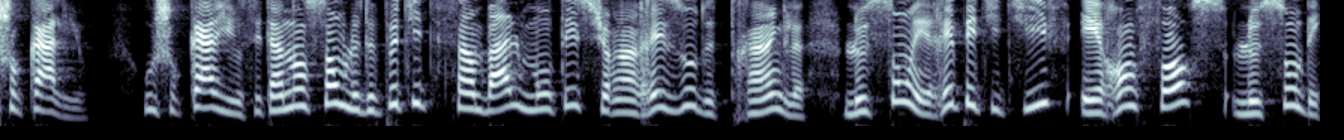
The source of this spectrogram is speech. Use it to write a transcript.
Chocalio. Ou chocalio, c'est un ensemble de petites cymbales montées sur un réseau de tringles. Le son est répétitif et renforce le son des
